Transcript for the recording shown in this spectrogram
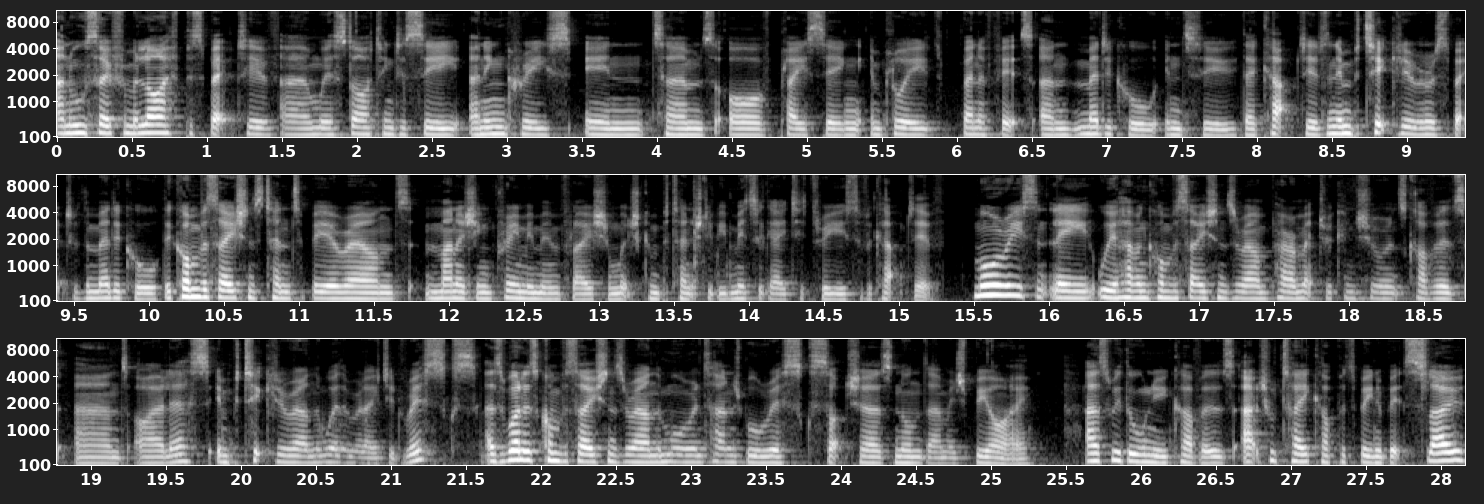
And also, from a life perspective, um, we're starting to see an increase in terms of placing employee benefits and medical into their captives. And in particular, in respect of the medical, the conversations tend to be around managing premium inflation, which can potentially be mitigated through use of a captive. More recently, we're having conversations around parametric insurance covers and ILS, in particular around the weather related risks, as well as conversations around the more intangible risks such as non damage BI. As with all new covers, actual take up has been a bit slow,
